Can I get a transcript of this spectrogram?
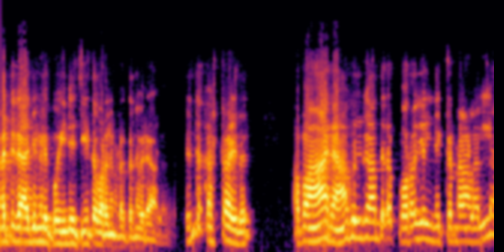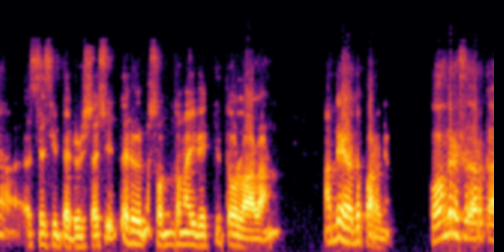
മറ്റു രാജ്യങ്ങളിൽ പോയി ഇന്ത്യ ചീത്ത പറഞ്ഞു നടക്കുന്ന ഒരാൾ എന്ത് കഷ്ടമായത് അപ്പൊ ആ രാഹുൽ ഗാന്ധിയുടെ പുറകിൽ നിൽക്കേണ്ട ആളല്ല ശശി തരൂർ. ശശി തരൂരിന് സ്വന്തമായി വ്യക്തിത്വമുള്ള ആളാണ്. അദ്ദേഹം അത് പറഞ്ഞു. കോൺഗ്രസ്സുകാർക്ക്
